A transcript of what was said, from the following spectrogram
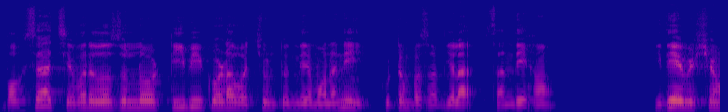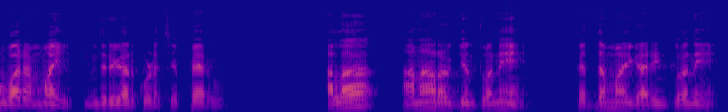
బహుశా చివరి రోజుల్లో టీబీ కూడా వచ్చి ఉంటుందేమోనని కుటుంబ సభ్యుల సందేహం. ఇదే విషయం వారి అమ్మాయి ఇందిర గారు కూడా చెప్పారు. అలా అనారోగ్యంతోనే పెద్దమ్మాయి గారి ఇంట్లోనే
